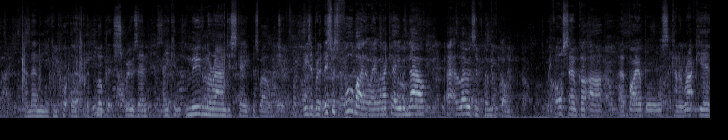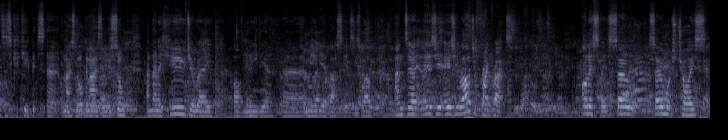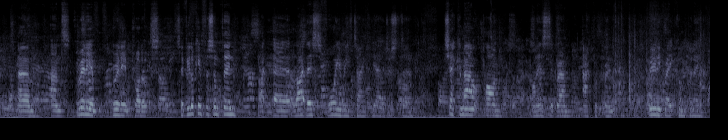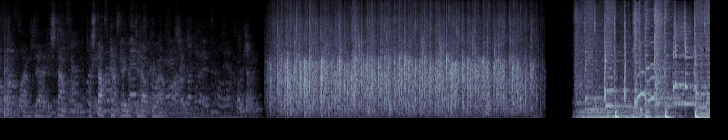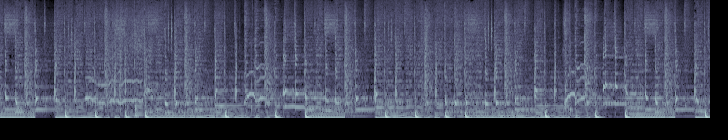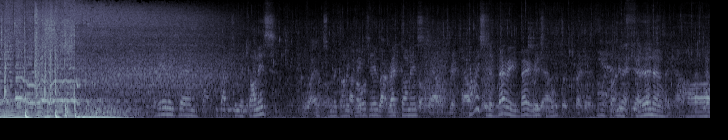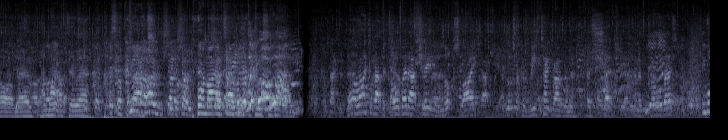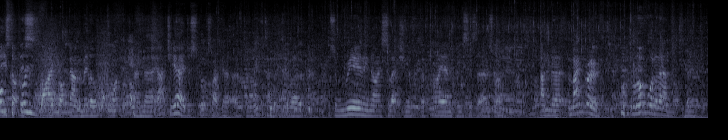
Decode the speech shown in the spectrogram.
and then you can put the, the plug that screws in, and you can move them around your scape as well. Which are, these are brilliant. This was full by the way when I came, and now uh, loads of them have gone. We've also got our uh, bio balls kind of rack here to keep it uh, nice and organised in your sump, and then a huge array of media uh, media baskets as well. And uh, here's your here's your larger frag racks. Honestly, so so much choice um, and brilliant brilliant products. So if you're looking for something like uh, like this for your reef tank, yeah, just uh, check them out on on Instagram, Aquaprint. Really great company, and uh, the staff the staff can't do enough to help you out. Some of the gonnies. Got some of the Gonny corals here. We've got red Gonnies. Prices are very, very reasonable. Oh, we've got an Inferno. Oh no, I might have to uh, look at that. I might have to have a little piece of that. What I like about the coal bed actually, it looks like it looks like a reef tank rather than a, a shot kind of coal bed. He wants so got this live rock down the middle, and uh, actually, yeah, it just looks like a, a, a reef tank. As it were. Some really nice selection of, of high-end pieces there as well, and uh, the mangrove. Love one of them.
